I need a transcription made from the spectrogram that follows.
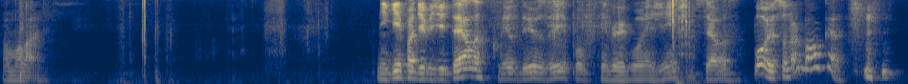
Vamos lá. Ninguém pode dividir tela? Meu Deus, aí, povo que tem vergonha, gente do céu. Pô, eu sou normal, cara.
